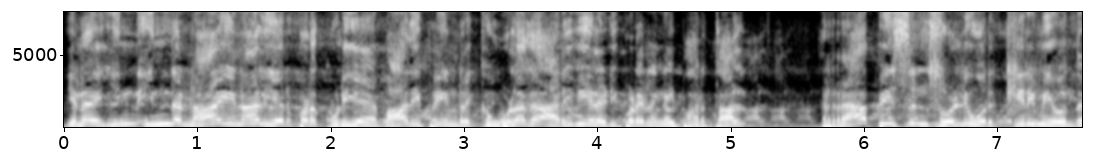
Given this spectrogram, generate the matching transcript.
என இந்த- இந்த நாயினால் ஏற்படக்கூடிய பாதிப்பை இன்றைக்கு உலக அறிவியல் அடிப்படையில் நீங்கள் பார்த்தால் ரேபிஸ்ன்னு சொல்லி ஒரு கிருமி வந்து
